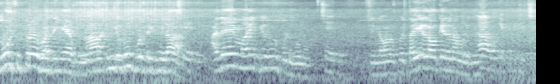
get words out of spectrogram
நூல் சுற்றுறது பார்த்தீங்க அப்படின்னா இங்கே ரூம் போட்டிருக்கீங்களா. அதே மாதிரி இங்கே ரூம் போட்டுக்கணும். சரி. சரிங்களா உங்களுக்கு தையல் ஓகே தானே உங்களுக்கு? ஆ ஓகே புரிஞ்சிச்சு.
